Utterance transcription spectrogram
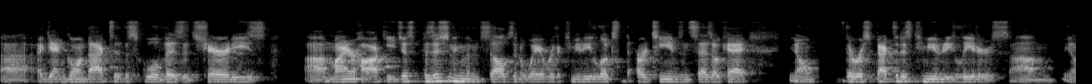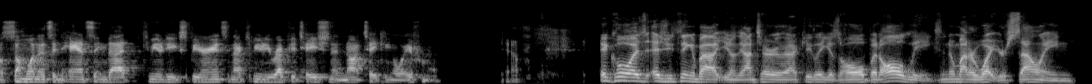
Uh, again going back to the school visits charities uh, minor hockey just positioning themselves in a way where the community looks at our teams and says okay you know they're respected as community leaders. Um, you know, someone that's enhancing that community experience and that community reputation and not taking away from it. Yeah. It cool as, as you think about, you know, the Ontario Hockey League as a whole, but all leagues, and no matter what you're selling,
